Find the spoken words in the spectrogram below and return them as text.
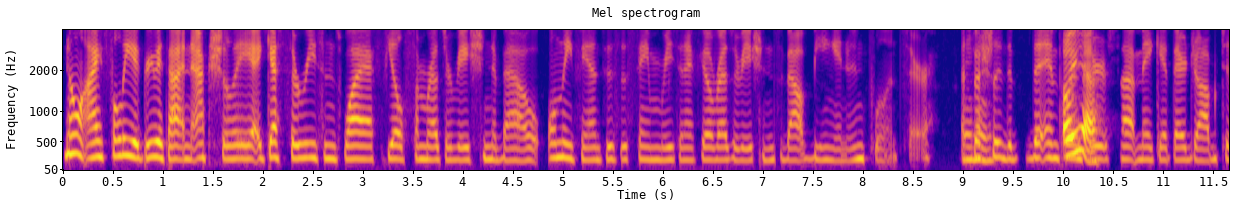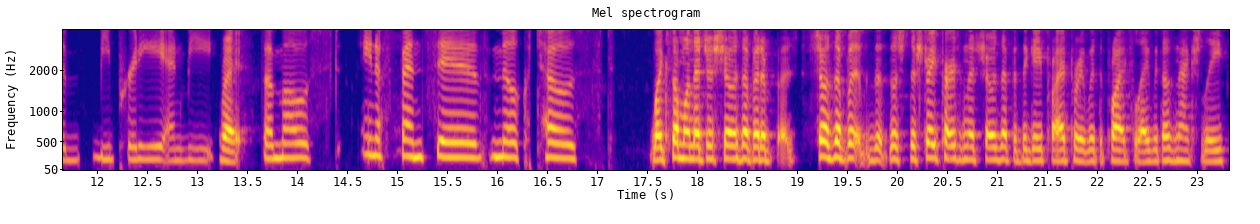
No, I fully agree with that. And actually, I guess the reasons why I feel some reservation about OnlyFans is the same reason I feel reservations about being an influencer, especially the, the Mm-hmm. Oh, yeah. influencers that make it their job to be pretty and be right the most inoffensive milk toast. like someone that just shows up at a shows up at the, the, the straight person that shows up at the gay pride parade with the pride flag but doesn't actually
